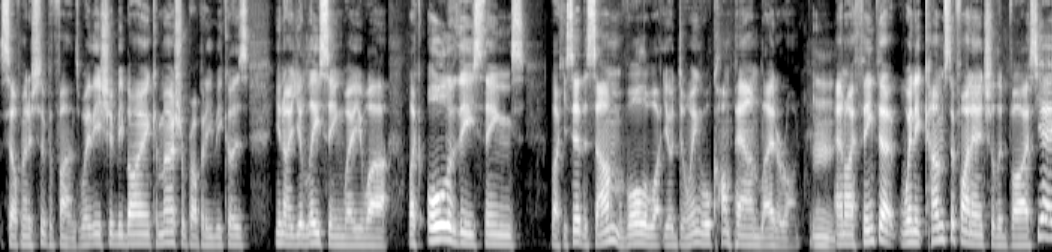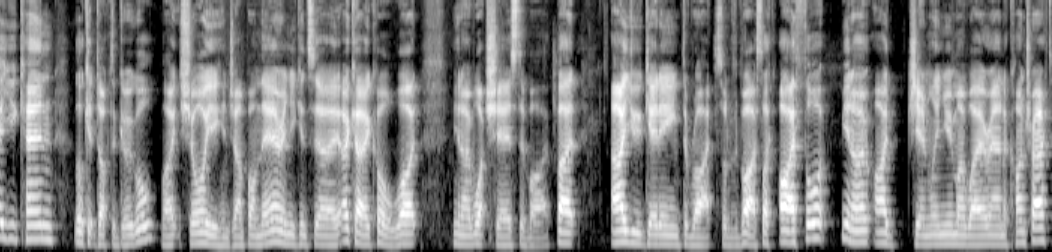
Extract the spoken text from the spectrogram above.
self-managed super funds, whether you should be buying commercial property because you know you're leasing where you are, like all of these things, like you said, the sum of all of what you're doing will compound later on. Mm. And I think that when it comes to financial advice, yeah, you can look at Dr. Google. Like, sure, you can jump on there and you can say, okay, cool, what, you know, what shares to buy. But are you getting the right sort of advice? Like, I thought, you know, I generally knew my way around a contract.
